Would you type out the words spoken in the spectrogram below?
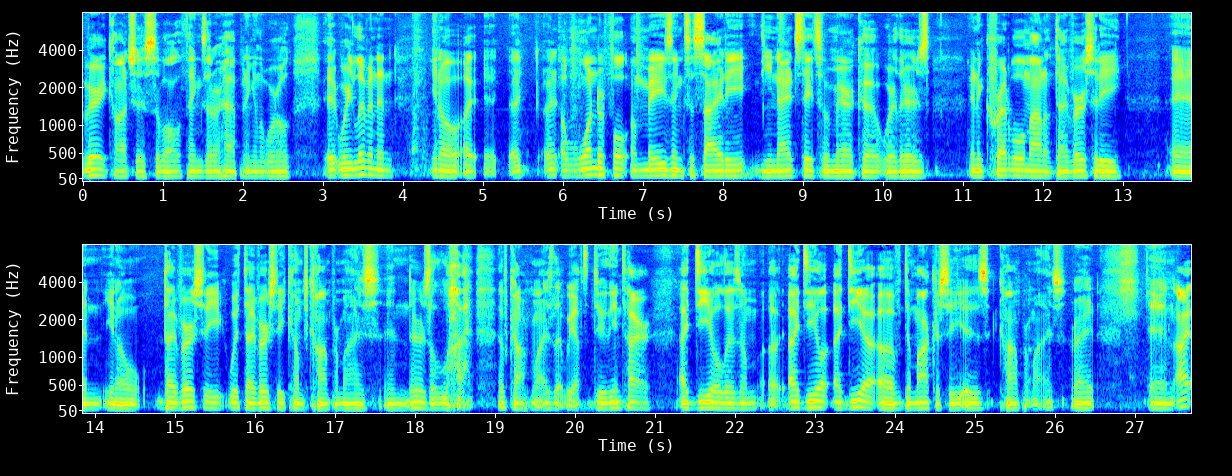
very conscious of all the things that are happening in the world. It, we're living in, you know, a, a, a, a wonderful, amazing society, the United States of America, where there's an incredible amount of diversity. And, you know, diversity, with diversity comes compromise. And there's a lot of compromise that we have to do. The entire idealism, uh, ideal idea of democracy is compromise, right? And I,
